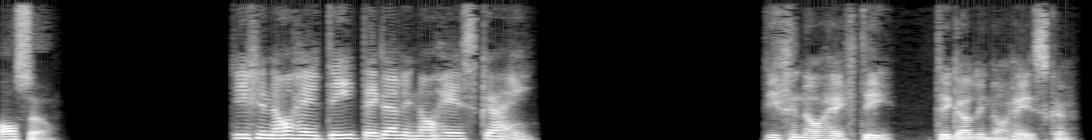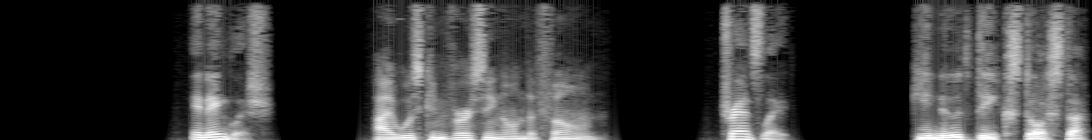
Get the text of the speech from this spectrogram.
Also. Difino hes di, degalino hes skuri. Dichin o heich di, digalin o heich skur. In English. I was conversing on the phone. Translate. Ginut dik stosta.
